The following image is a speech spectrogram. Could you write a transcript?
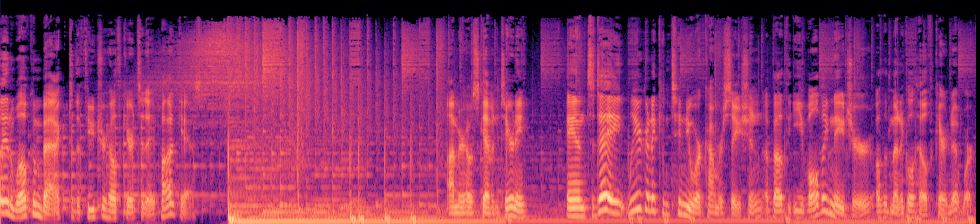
and welcome back to the Future Healthcare Today podcast. I'm your host, Kevin Tierney, and today we are going to continue our conversation about the evolving nature of the medical healthcare network.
